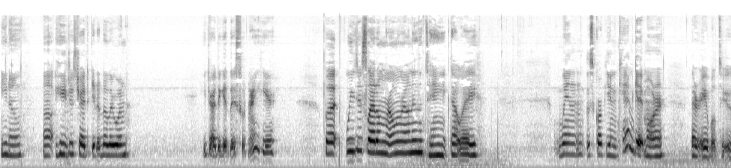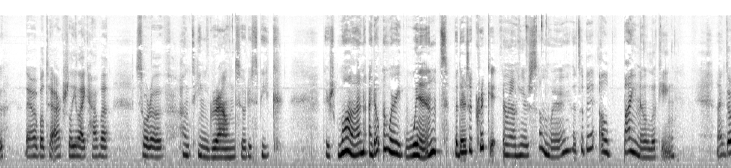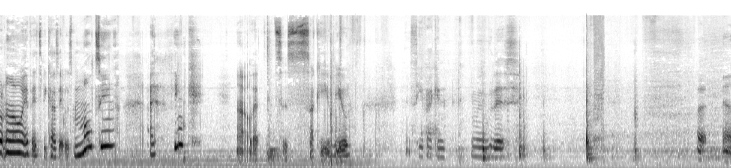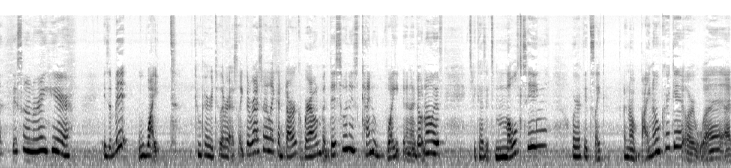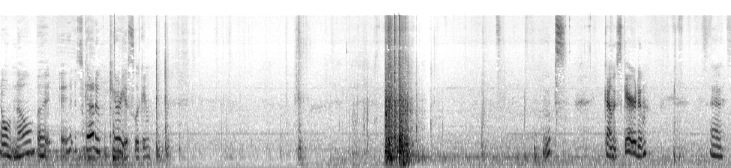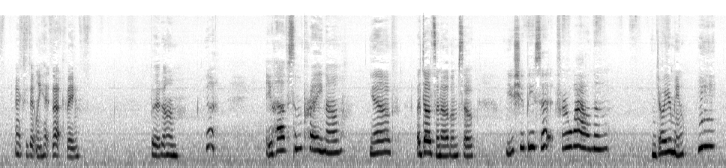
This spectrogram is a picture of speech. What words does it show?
you know, uh, he just tried to get another one. He tried to get this one right here. But we just let them roam around in the tank. That way, when the scorpion can get more, they're able to. They're able to actually like have a sort of hunting ground, so to speak. There's one, I don't know where he went, but there's a cricket around here somewhere that's a bit albino looking. I don't know if it's because it was molting. I think, oh, that's a sucky view. Let's see if I can move this. But yeah, this one right here is a bit white compared to the rest. Like the rest are like a dark brown, but this one is kind of white. And I don't know if it's because it's molting or if it's like an albino cricket or what. I don't know, but it's kind of curious looking. Oops. Kind of scared him. I accidentally hit that thing. But, um, yeah. You have some prey now. You have a dozen of them, so you should be set for a while now. Enjoy your meal.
